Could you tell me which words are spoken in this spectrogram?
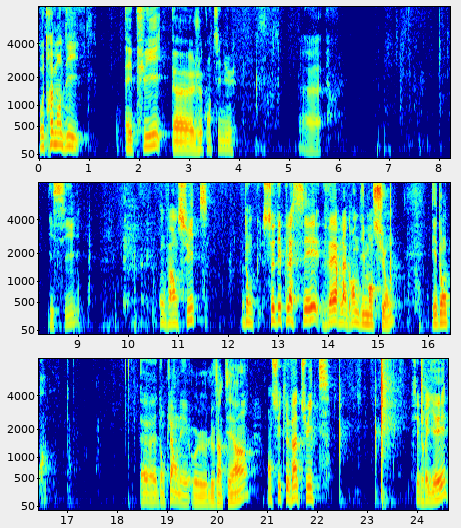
Autrement dit, et puis euh, je continue euh, ici. On va ensuite donc, se déplacer vers la grande dimension. Et donc, donc là, on est le 21. Ensuite, le 28 février,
